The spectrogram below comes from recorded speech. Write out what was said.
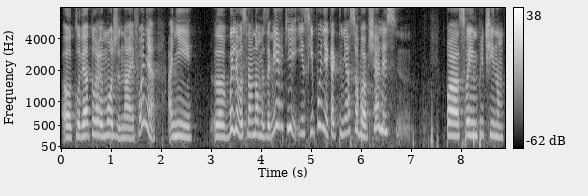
э, клавиатуру эмоджи на айфоне, они э, были в основном из Америки и с Японией как-то не особо общались по своим причинам.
